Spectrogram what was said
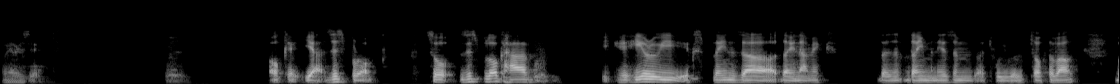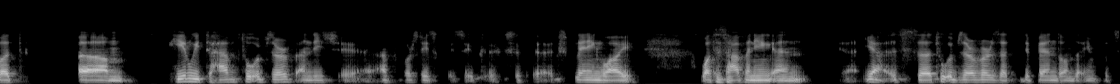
Where is it? Okay, yeah, this block. So this block have here we explain the dynamic, the dynamism that we will talk about. But um, here we have to observe, and each, uh, of course, it's, it's, explaining why what is happening and yeah, it's uh, two observers that depend on the inputs.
